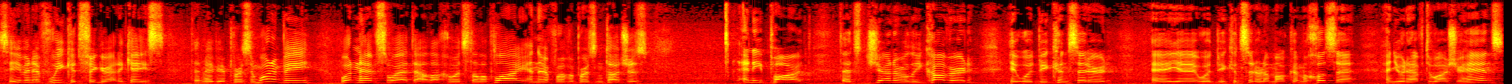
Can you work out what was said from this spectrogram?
So even if we could figure out a case that maybe a person wouldn't be, wouldn't have sweat, the halacha would still apply, and therefore if a person touches any part that's generally covered, it would be considered a uh, would be considered a mechuseh, and you would have to wash your hands.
